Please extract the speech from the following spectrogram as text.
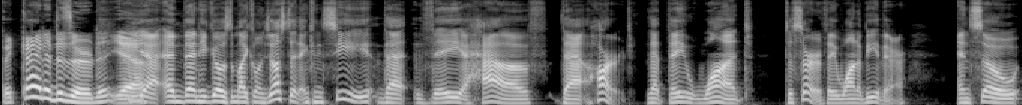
They kind of deserved it, yeah. Yeah, and then he goes to Michael and Justin and can see that they have that heart that they want to serve. They want to be there, and so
